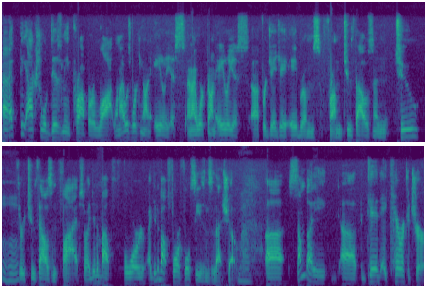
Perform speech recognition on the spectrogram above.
at the actual Disney proper lot, when I was working on Alias, and I worked on Alias uh, for J.J. Abrams from 2002 through 2005. So I did about four. I did about four full seasons of that show. Uh, somebody uh, did a caricature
